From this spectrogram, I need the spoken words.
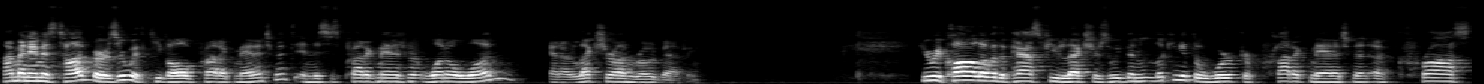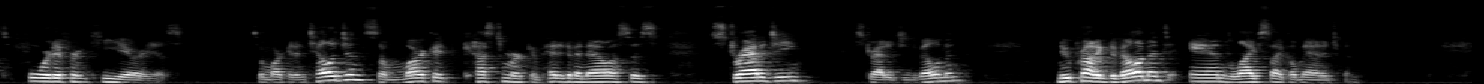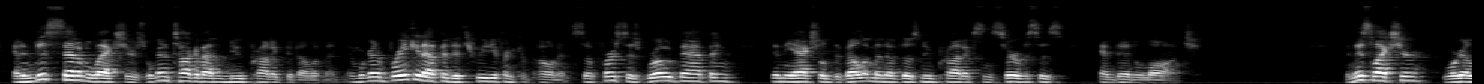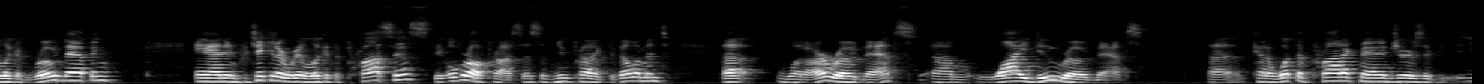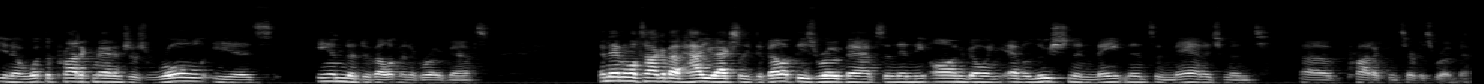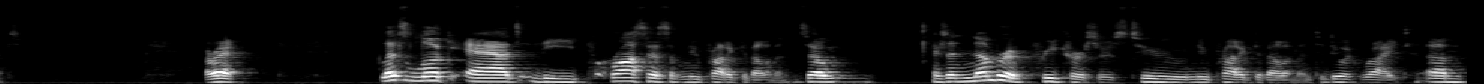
Hi, my name is Todd Birzer with Kevolve Product Management, and this is Product Management 101 and our lecture on road mapping. If you recall, over the past few lectures, we've been looking at the work of product management across four different key areas. So market intelligence, so market, customer, competitive analysis, strategy, strategy development, new product development, and lifecycle management. And in this set of lectures, we're going to talk about new product development. And we're going to break it up into three different components. So first is road mapping, then the actual development of those new products and services, and then launch. In this lecture, we're going to look at road mapping. And in particular, we're going to look at the process, the overall process of new product development. Uh, what are roadmaps? Um, why do roadmaps? Uh, kind of what the product managers, if, you know, what the product manager's role is in the development of roadmaps. And then we'll talk about how you actually develop these roadmaps and then the ongoing evolution and maintenance and management of product and service roadmaps. All right, let's look at the process of new product development. So there's a number of precursors to new product development to do it right. Um,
